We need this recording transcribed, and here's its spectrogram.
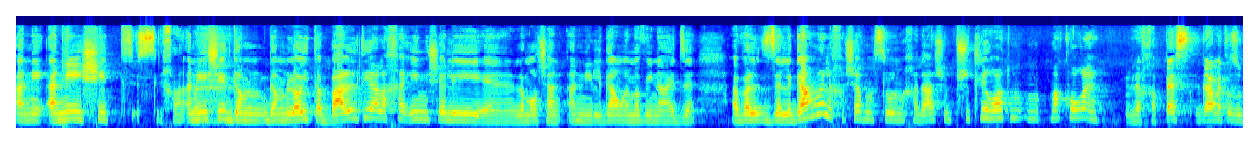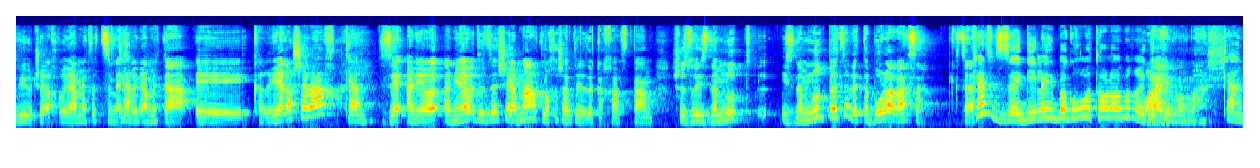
אני, אני אישית, סליחה, אני אישית גם, גם לא התאבלתי על החיים שלי, אה, למרות שאני לגמרי מבינה את זה. אבל זה לגמרי לחשב מסלול מחדש ופשוט לראות מה קורה. לחשב גם את הזוגיות שלך וגם את עצמך כן. וגם את הקריירה שלך. כן. זה, אני, אני אוהבת את זה שאמרת, לא חשבתי לזה ככה אף פעם, שזו הזדמנות, הזדמנות בעצם לטבולה ראסה. קצת. כן, זה גיל ההתבגרות או לא ברגע. וואי, ממש. כן.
